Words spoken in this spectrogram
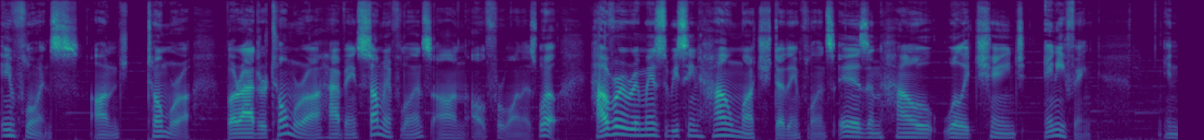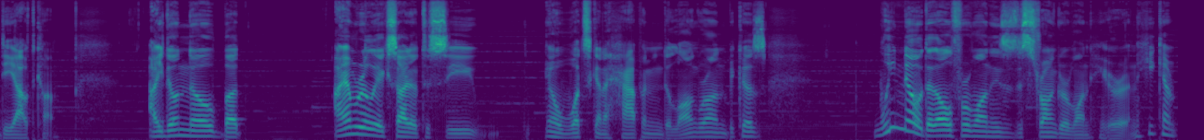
influence on Tomura, but rather Tomura having some influence on All for One as well. However, it remains to be seen how much that influence is and how will it change anything in the outcome. I don't know, but I am really excited to see you know what's gonna happen in the long run because we know that All for One is the stronger one here and he can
